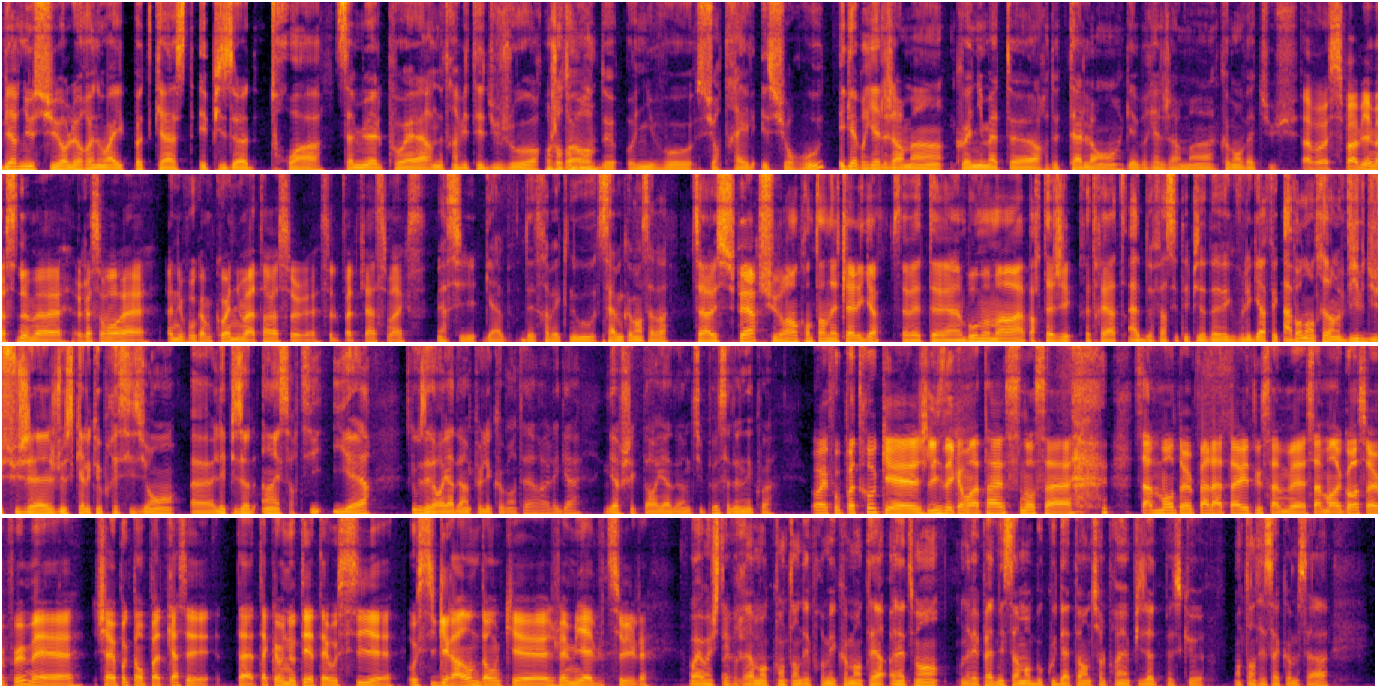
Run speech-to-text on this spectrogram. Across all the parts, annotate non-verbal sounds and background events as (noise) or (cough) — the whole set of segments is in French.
Bienvenue sur le Runway Podcast, épisode 3. Samuel Poer, notre invité du jour, Bonjour tout le coureur monde. de haut niveau sur trail et sur route. Et Gabriel Germain, co-animateur de Talent. Gabriel Germain, comment vas-tu? Ça va super bien. Merci de me recevoir à, à nouveau comme co-animateur sur, euh, sur le podcast, Max. Merci Gab d'être avec nous. Sam, comment ça va? Ça va super, je suis vraiment content d'être là les gars. Ça va être euh, un beau moment à partager, très très hâte. Hâte de faire cet épisode avec vous les gars. Fait avant d'entrer dans le vif du sujet, juste quelques précisions. Euh, L'épisode 1 est sorti hier. Est-ce que vous avez regardé un peu les commentaires euh, les gars? Gab, je sais que t'as regardé un petit peu, ça donnait quoi? Ouais, il faut pas trop que je lise les commentaires, sinon ça, (laughs) ça me monte un peu à la tête ou ça me ça m'angoisse un peu, mais euh, je savais pas que ton podcast, et ta, ta communauté était aussi, euh, aussi grande, donc je vais m'y habituer. Là. Ouais, moi j'étais vraiment content des premiers commentaires. Honnêtement, on n'avait pas nécessairement beaucoup d'attentes sur le premier épisode parce que on tentait ça comme ça.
